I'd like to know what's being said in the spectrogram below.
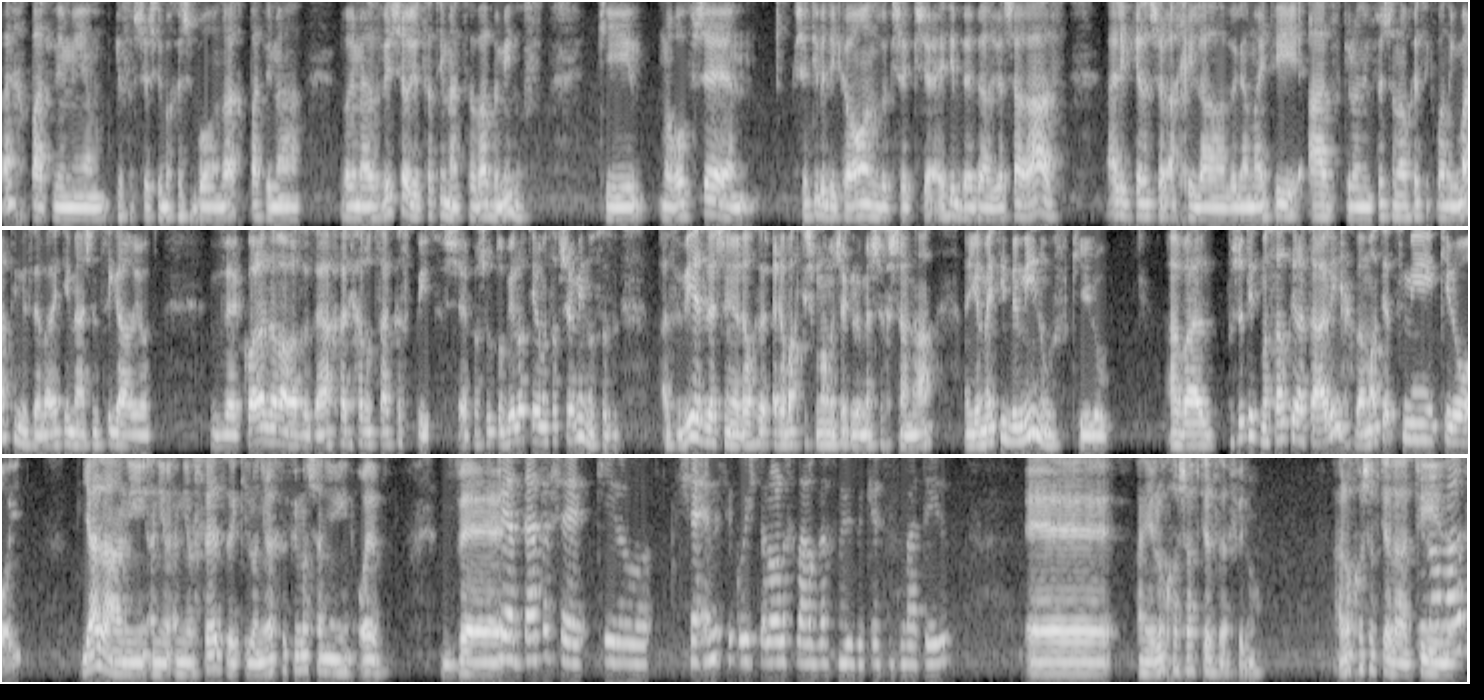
לא אכפת לי מהכסף שיש לי בחשבון, לא אכפת לי מהדברים האלה. עזבי שיצאתי מהצבא במינוס, כי מרוב ש... כשהייתי בדיכאון וכשהייתי בהרגשה רעה, אז היה לי קטע של אכילה, וגם הייתי אז, כאילו אני לפני שנה וחצי כבר נגמלתי מזה, אבל הייתי מעשן סיגריות. וכל הדבר הזה, זה היה חתיכת הוצאה כספית, שפשוט הוביל אותי למצב של מינוס, אז עזבי את זה שאני הרווח- הרווחתי 800 שקל במשך שנה, אני גם הייתי במינוס, כאילו, אבל פשוט התמסרתי לתהליך, ואמרתי לעצמי, כאילו, יאללה, אני, אני, אני עושה את זה, כאילו, אני הולך לפי מה שאני אוהב. ו... וידעת שכאילו, שאין סיכוי שאתה לא הולך להרוויח מזה כסף בעתיד? אה, אני לא חשבתי על זה אפילו. אני לא חשבתי על העתיד. כאילו אמרת,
